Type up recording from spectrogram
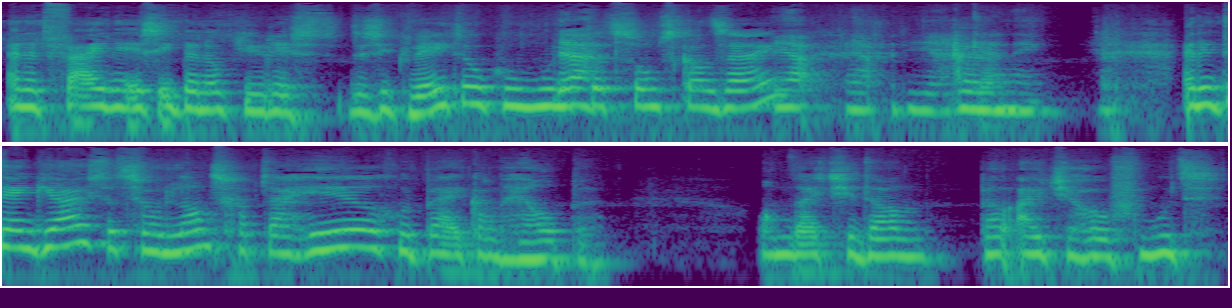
En het fijne is, ik ben ook jurist. Dus ik weet ook hoe moeilijk dat soms kan zijn. Ja, ja die herkenning. Um, en ik denk juist dat zo'n landschap daar heel goed bij kan helpen omdat je dan wel uit je hoofd moet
